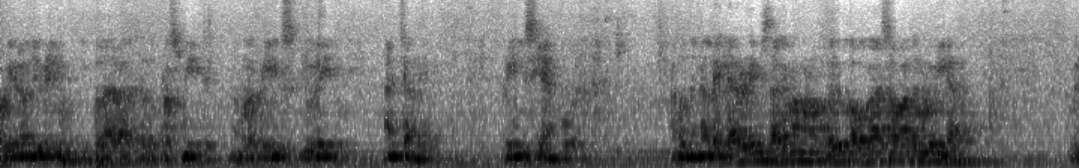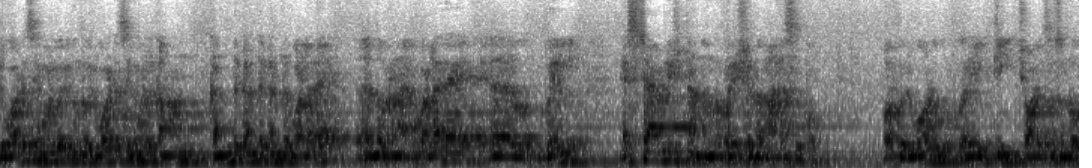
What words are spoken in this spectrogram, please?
ഓഡിയോ ലോഞ്ച് കഴിഞ്ഞു. ഇപ്പോൾ പ്രസ് മീറ്റ് നമ്മൾ റിലീസ് ജൂലൈ അഞ്ചാം തീയതി. റിലീസ് ചെയ്യാൻ പോവുകയാണ്. അപ്പോൾ നിങ്ങളുടെ എല്ലാവരുടെയും സഹകരണമാണ്. ഒരു അവകാശവാദങ്ങളും ഇല്ല. ഒരുപാട് സിനിമകൾ വരുന്നുണ്ട്. ഒരുപാട് സിനിമകൾ കാണും. കണ്ട് കണ്ട് കണ്ട് വളരെ എന്താ പറയുക വളരെ വെൽ എസ്റ്റാബ്ലിഷ്ഡ് ആണ് നമ്മുടെ പ്രേക്ഷകരുടെ മനസ്സിപ്പോൾ അവർക്ക് ഒരുപാട് വെറൈറ്റി ചോയ്സസ് ഉണ്ട് ഒ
